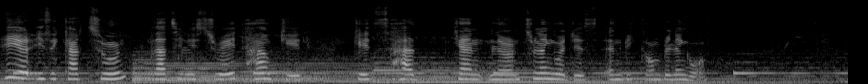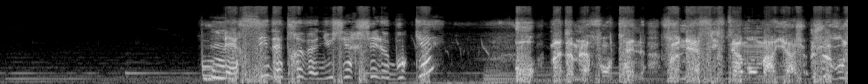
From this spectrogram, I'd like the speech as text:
Here is a cartoon that illustrates how kid, kids had, can learn two languages and become bilingual. Merci d'être venu chercher le bouquet. Oh, Madame La Fontaine, venez assister à mon mariage, je vous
